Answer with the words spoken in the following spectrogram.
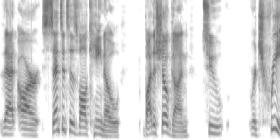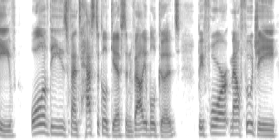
that are sent into this volcano by the shogun to retrieve all of these fantastical gifts and valuable goods before Mount Fuji,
